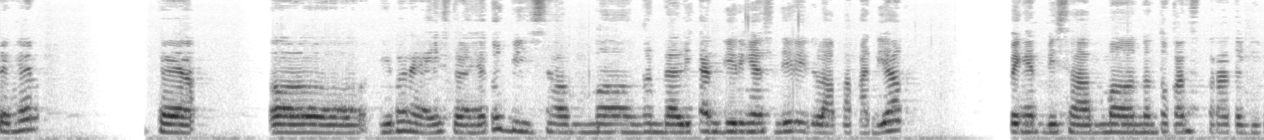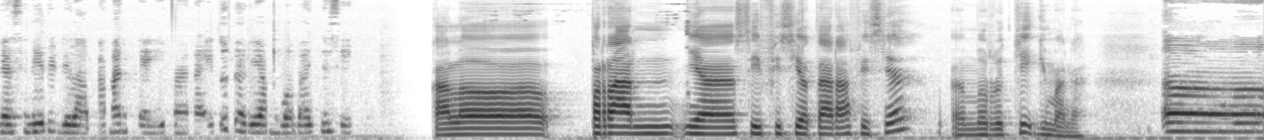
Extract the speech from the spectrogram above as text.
pengen kayak eh gimana ya istilahnya tuh bisa mengendalikan dirinya sendiri di lapangan. Dia pengen bisa menentukan strateginya sendiri di lapangan kayak gimana. Itu dari yang gue baca sih. Kalau perannya si fisioterapisnya eh, menurut Ci gimana? eh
